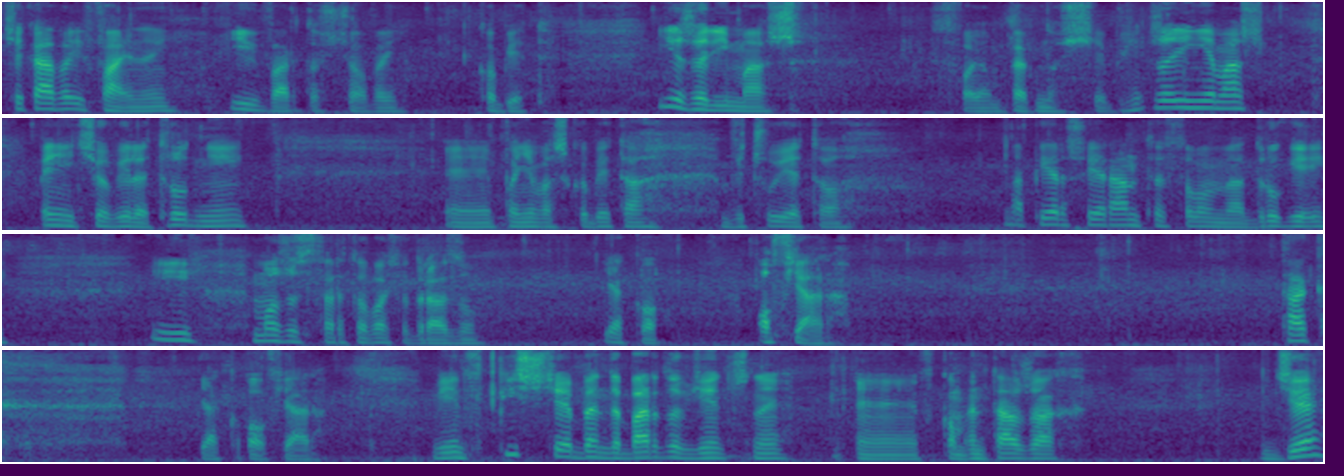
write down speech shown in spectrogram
ciekawej, fajnej i wartościowej kobiety. Jeżeli masz swoją pewność siebie. Jeżeli nie masz, będzie Ci o wiele trudniej, e, ponieważ kobieta wyczuje to na pierwszej randce z tobą, na drugiej i może startować od razu jako ofiara. Tak, jako ofiara. Więc piszcie, będę bardzo wdzięczny e, w komentarzach, gdzie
